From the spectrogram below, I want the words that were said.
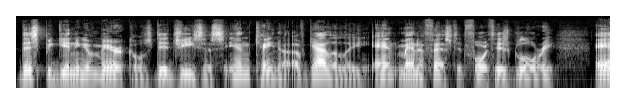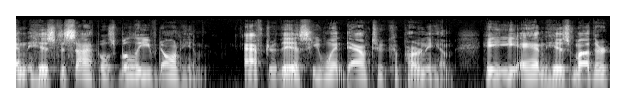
This beginning of miracles did Jesus in Cana of Galilee, and manifested forth his glory, and his disciples believed on him. After this he went down to Capernaum, he and his mother,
